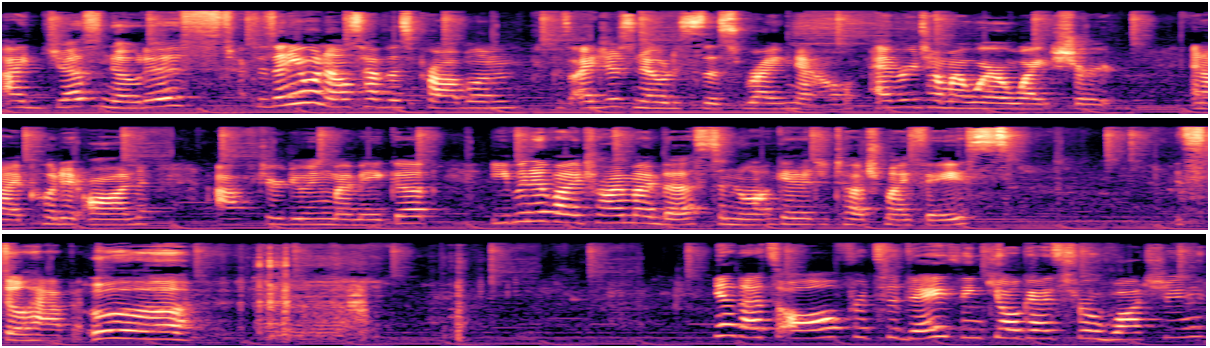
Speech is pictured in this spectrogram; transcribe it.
I just noticed, does anyone else have this problem? Because I just noticed this right now. Every time I wear a white shirt and I put it on after doing my makeup, even if I try my best to not get it to touch my face, it still happens. Ugh yeah, that's all for today. Thank y'all guys for watching.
